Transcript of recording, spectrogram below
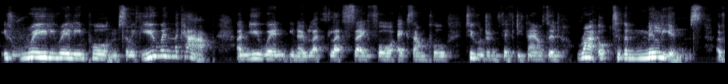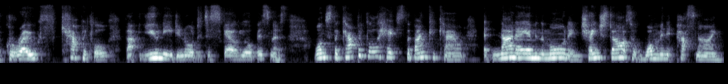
is really really important. So if you win the cap and you win you know let's let's say for example 250,000 right up to the millions of growth capital that you need in order to scale your business. Once the capital hits the bank account at 9 a.m in the morning change starts at 1 minute past 9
